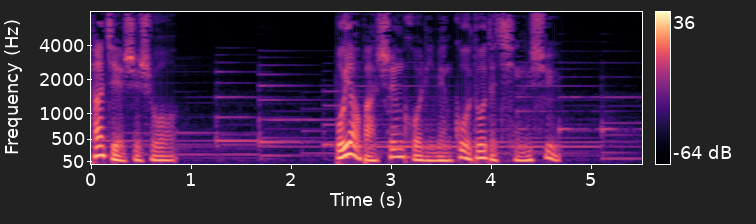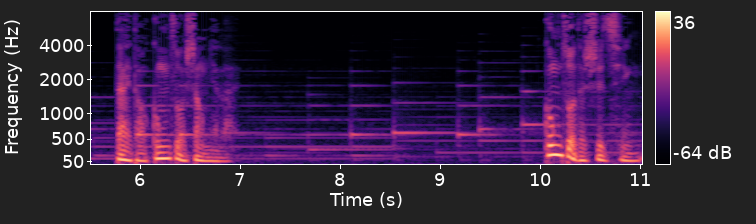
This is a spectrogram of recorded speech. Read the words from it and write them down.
他解释说：“不要把生活里面过多的情绪带到工作上面来。”工作的事情，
